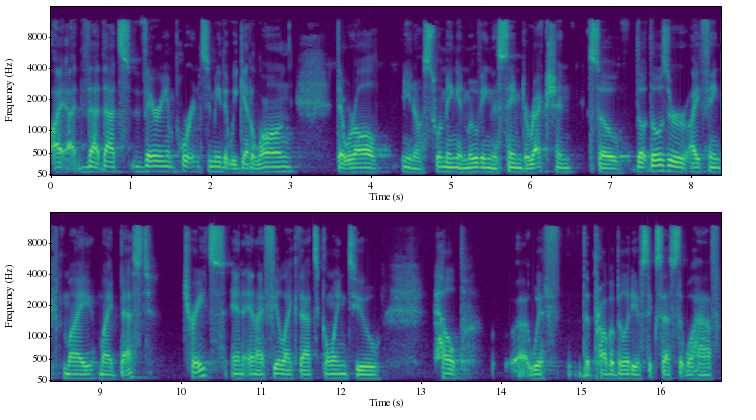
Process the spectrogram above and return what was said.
I, that that's very important to me that we get along, that we're all you know swimming and moving the same direction. So th- those are I think my my best traits, and and I feel like that's going to help uh, with the probability of success that we'll have.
